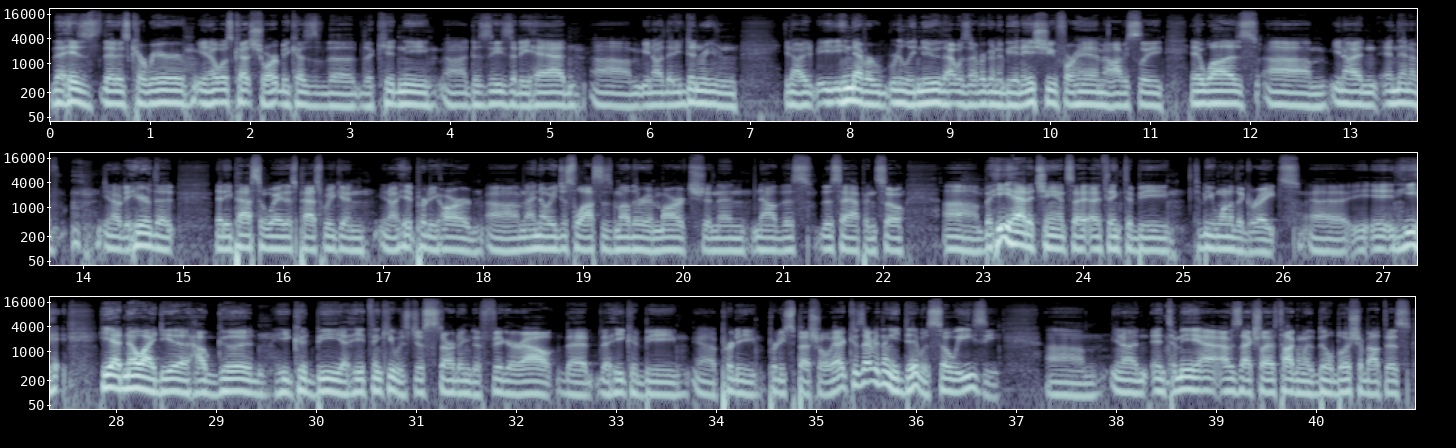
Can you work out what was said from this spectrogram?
that his that his career you know was cut short because of the the kidney uh, disease that he had. Um, you know that he didn't even you know he, he never really knew that was ever going to be an issue for him. Obviously, it was. Um, you know, and and then if, you know to hear that that he passed away this past weekend, you know, hit pretty hard. Um, I know he just lost his mother in March, and then now this this happened. So um, but he had a chance, I, I, think, to be to be one of the greats. Uh, he he had no idea how good he could be. I think he was just starting to figure out that that he could be uh, pretty pretty special because everything he did was so easy. Um, you know, and, and, to me, I, I was actually I was talking with Bill Busch about this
